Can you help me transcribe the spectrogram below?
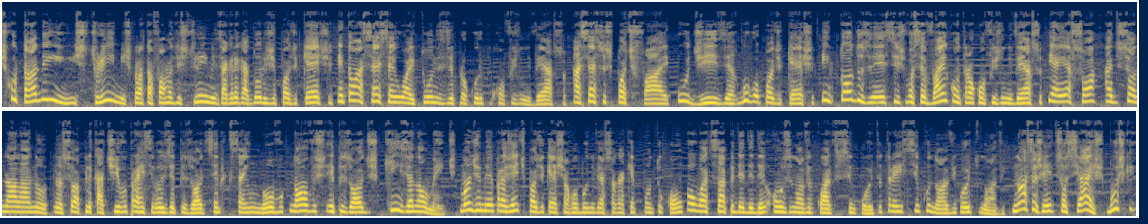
escutado em streams, plataformas de streams, agregadores de podcast. Então acesse aí o iTunes e procure por Confins do Universo. Acesse o Spotify, o Deezer, Google Podcast. Em todos esses você vai encontrar o Confins do Universo e aí é só adicionar lá no, no seu aplicativo para receber os episódios sempre que sair um novo, novos episódios quinzenalmente. Mande um e-mail pra gente, podcast@universohq.com ou WhatsApp DDD 11945835989. Nossas redes sociais busque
